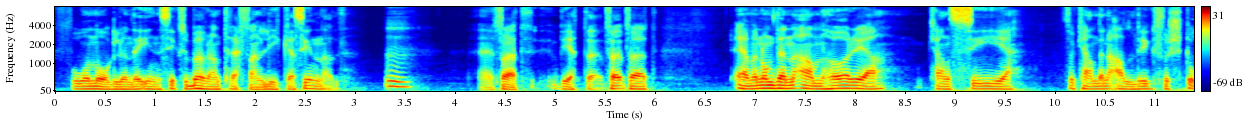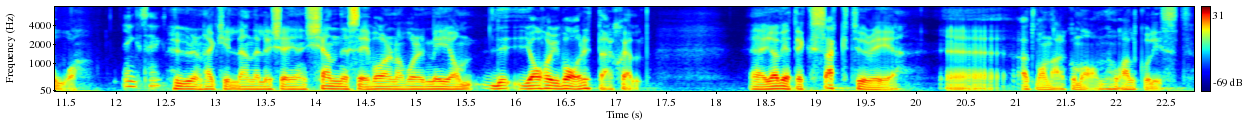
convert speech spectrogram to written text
få någorlunda insikt så behöver han träffa en likasinnad. Mm. Eh, för att veta, för, för, att även om den anhöriga kan se så kan den aldrig förstå Exakt. hur den här killen eller tjejen känner sig, vad den har varit med om. Jag har ju varit där själv. Eh, jag vet exakt hur det är eh, att vara narkoman och alkoholist.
